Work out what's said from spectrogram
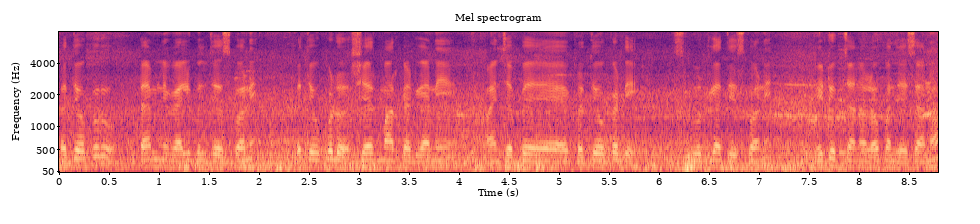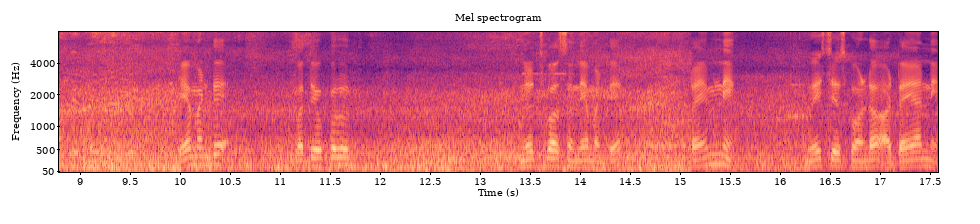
ప్రతి ఒక్కరు టైంని వాల్యుబుల్ చేసుకొని ప్రతి ఒక్కరు షేర్ మార్కెట్ కానీ ఆయన చెప్పే ప్రతి ఒక్కటి స్ఫూర్తిగా తీసుకొని యూట్యూబ్ ఛానల్ ఓపెన్ చేశాను. ఏమంటే ప్రతి ఒక్కరూ నేర్చుకోవాల్సింది ఏమంటే టైంని వేస్ట్ చేసుకోకుండా ఆ టయాన్ని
